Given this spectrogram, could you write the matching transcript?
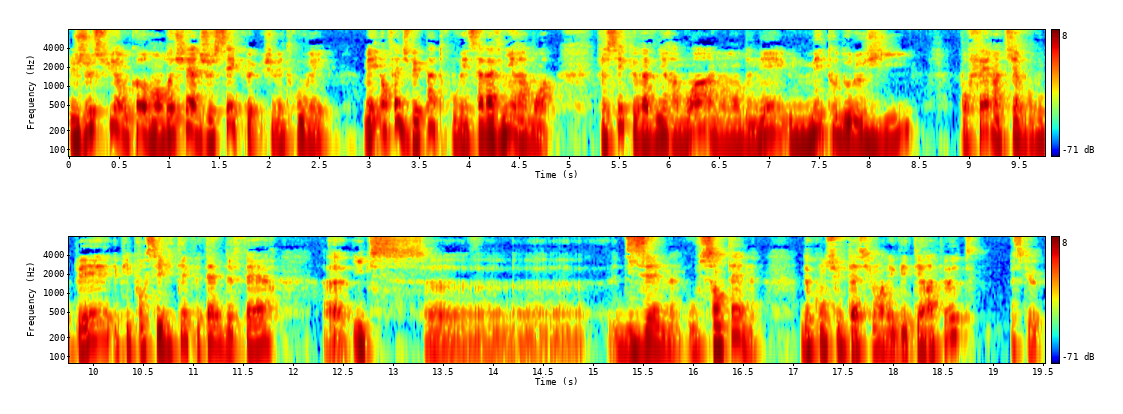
je suis encore en recherche, je sais que je vais trouver, mais en fait je vais pas trouver, ça va venir à moi. Je sais que va venir à moi à un moment donné une méthodologie, pour faire un tir groupé et puis pour s'éviter peut-être de faire euh, X euh, dizaines ou centaines de consultations avec des thérapeutes, parce que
